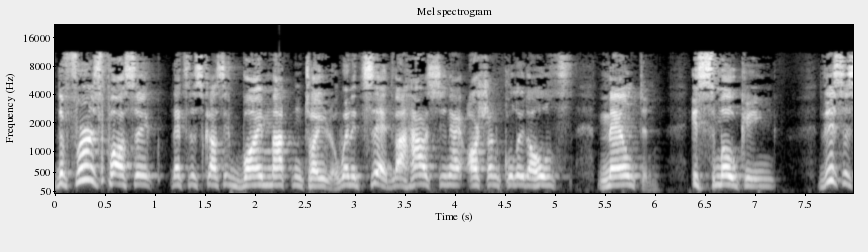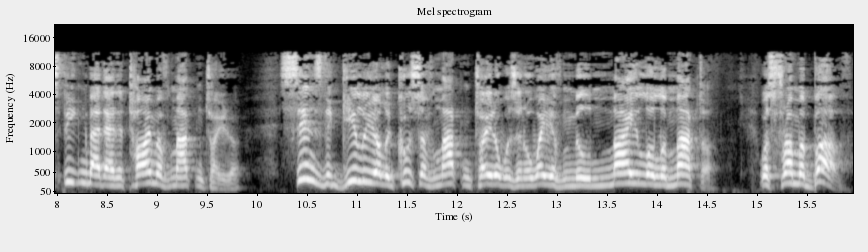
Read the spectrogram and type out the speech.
The first pasuk that's discussing by Matan Torah, when it said, Vahar Sinai Oshan Kule, the whole mountain, is smoking. This is speaking about at the time of Matan Torah. Since the Gilia Likus of Matan Torah was in a way of Milmailo Lamata, was from above,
